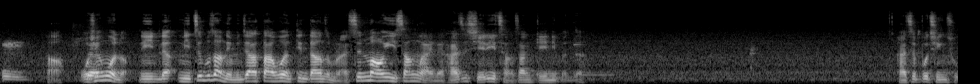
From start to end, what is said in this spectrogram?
嗯，好，我先问了，你了，你知不知道你们家大部分订单怎么来？是贸易商来的，还是协力厂商给你们的？还是不清楚？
